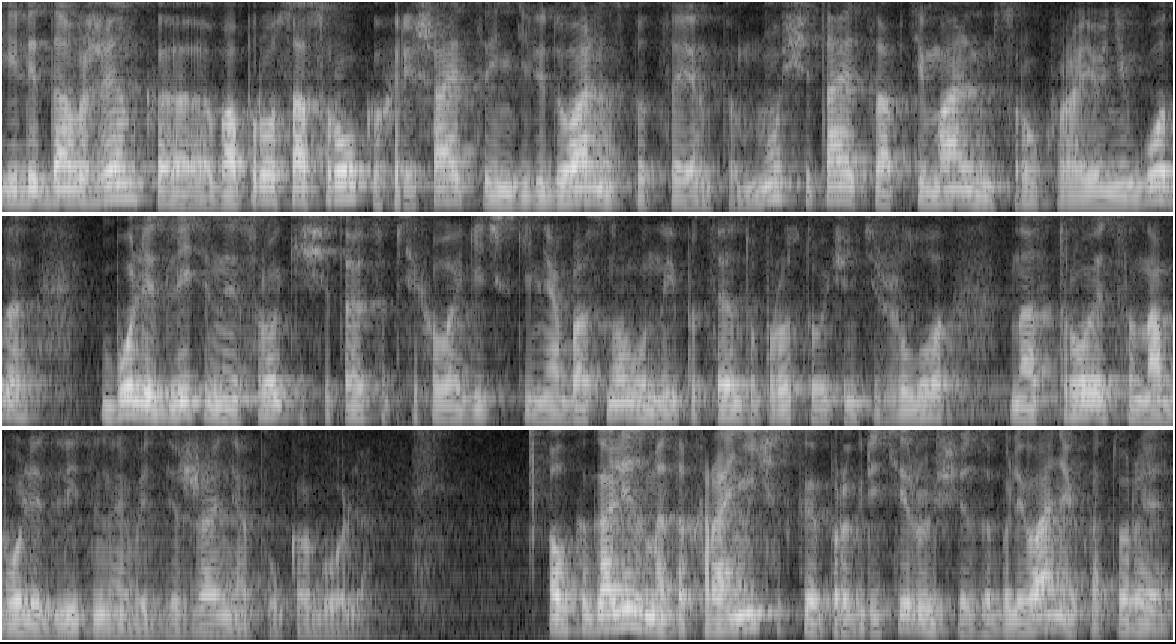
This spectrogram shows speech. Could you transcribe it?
или Давженко, вопрос о сроках решается индивидуально с пациентом. Ну, считается оптимальным срок в районе года. Более длительные сроки считаются психологически необоснованными, и пациенту просто очень тяжело настроиться на более длительное воздержание от алкоголя. Алкоголизм – это хроническое прогрессирующее заболевание, которое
